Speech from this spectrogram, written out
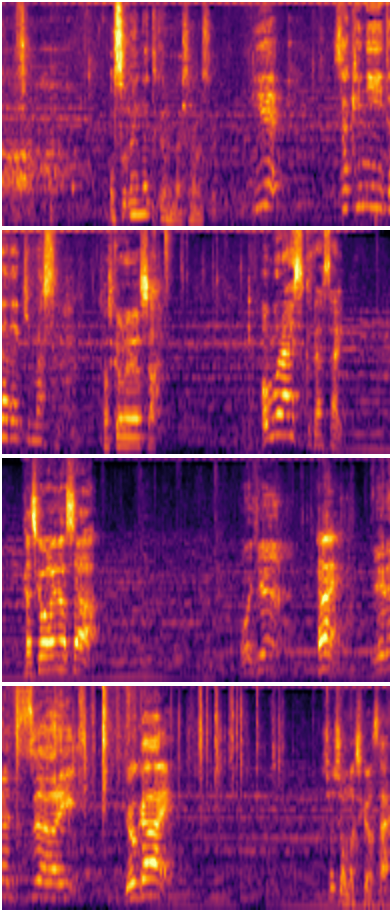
ああお揃いになってからなさいます？いえ先にいただきます。かしこまりました。オムライスください。かしこまりました。おいじゃんはい。A ランチつ上がり。了解。少々お待ちください。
